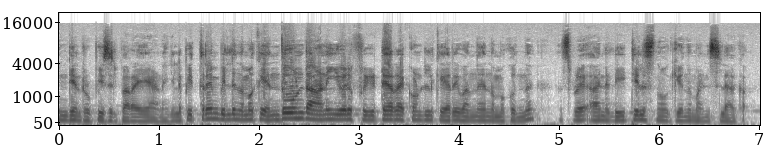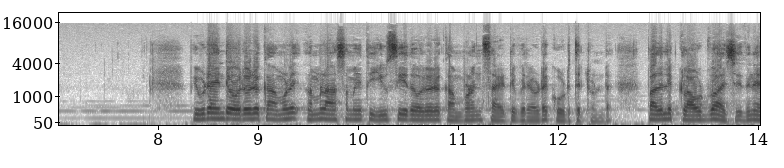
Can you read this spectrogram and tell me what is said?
ഇന്ത്യൻ റുപ്പീസിൽ പറയുകയാണെങ്കിൽ. അപ്പോൾ ഇത്രയും ബില്ല് നമുക്ക് എന്തുകൊണ്ടാണ് ഈ ഒരു ഫ്രീ ടയർ അക്കൗണ്ടിൽ കയറി വന്നതെന്ന് നമുക്കൊന്ന് അതിന്റെ ഡീറ്റെയിൽസ് നോക്കിയൊന്ന് മനസ്സിലാക്കാം. അപ്പോൾ ഇവിടെ അതിന്റെ ഓരോരോ നമ്മൾ നമ്മൾ ആ സമയത്ത് യൂസ് ചെയ്ത ഓരോരോ കമ്പോണൻസ് ആയിട്ട് ഇവരവിടെ കൊടുത്തിട്ടുണ്ട്. അപ്പോൾ അതിൽ ക്ലൗഡ് വാച്ച് ഇതിന്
